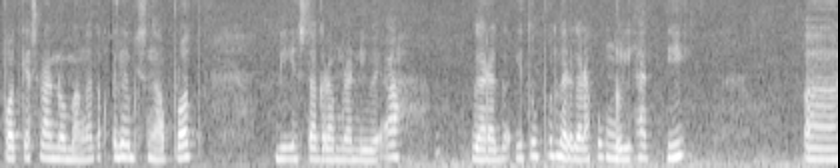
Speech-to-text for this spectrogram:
podcast random banget. Aku tadi habis ngupload di Instagram dan di WA gara-gara itu pun gara-gara aku ngelihat di uh,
